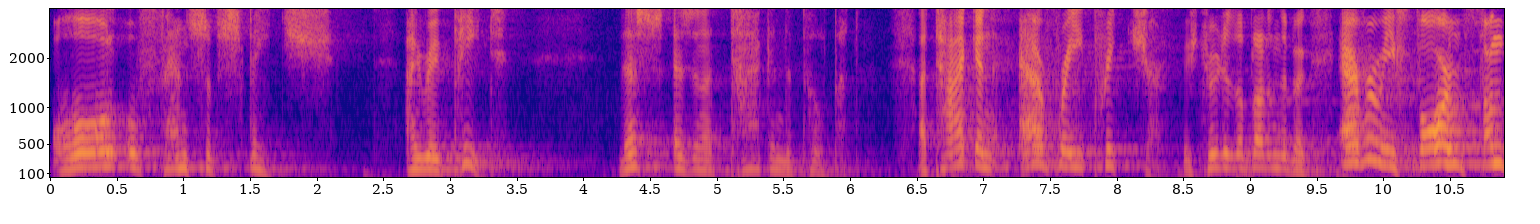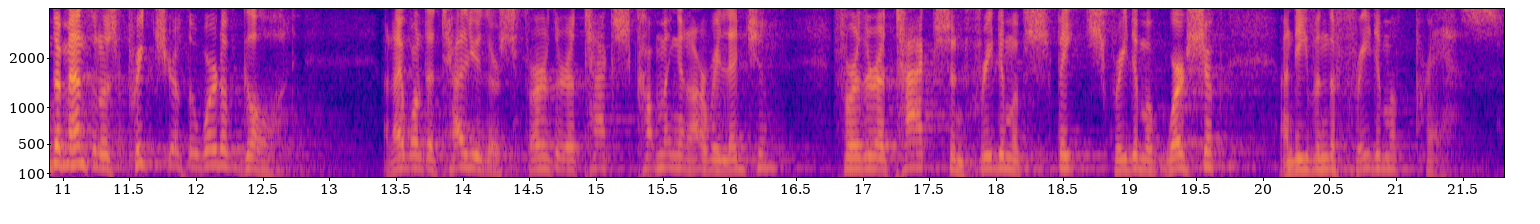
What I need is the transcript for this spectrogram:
all offensive speech. I repeat, this is an attack in the pulpit attacking every preacher who's true to the blood in the book, every reformed fundamentalist preacher of the Word of God. And I want to tell you there's further attacks coming in our religion, further attacks on freedom of speech, freedom of worship, and even the freedom of press.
